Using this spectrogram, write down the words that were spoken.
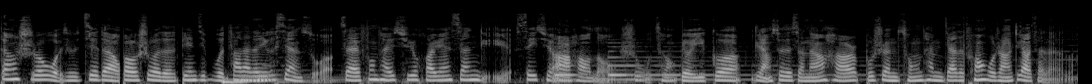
当时我就接到报社的编辑部发来的一个线索，在丰台区华园三里 C 区二号楼十五层，有一个两岁的小男孩不慎从他们家的窗户上掉下来了。”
